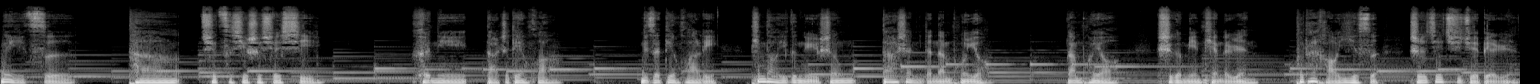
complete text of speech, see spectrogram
那一次，他去自习室学习，和你打着电话，你在电话里听到一个女生搭讪你的男朋友，男朋友是个腼腆的人，不太好意思直接拒绝别人。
